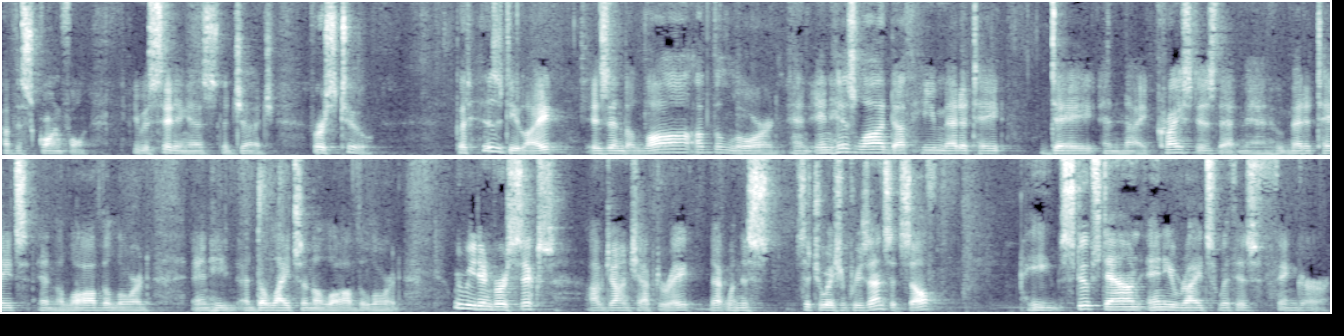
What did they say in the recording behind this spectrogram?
of the scornful. He was sitting as the judge. Verse 2 But his delight is in the law of the Lord, and in his law doth he meditate day and night. Christ is that man who meditates in the law of the Lord and he delights in the law of the Lord. We read in verse 6 of John chapter 8 that when this situation presents itself, he stoops down and he writes with his finger.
